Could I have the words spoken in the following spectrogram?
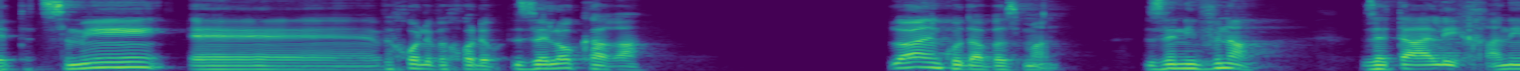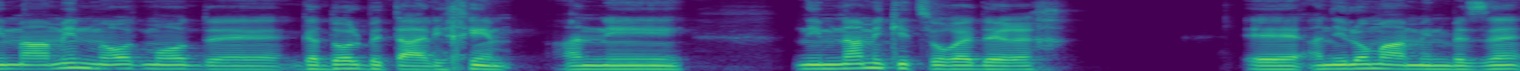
את עצמי אה, וכולי וכולי זה לא קרה. לא היה נקודה בזמן זה נבנה זה תהליך אני מאמין מאוד מאוד אה, גדול בתהליכים אני נמנע מקיצורי דרך. אה, אני לא מאמין בזה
